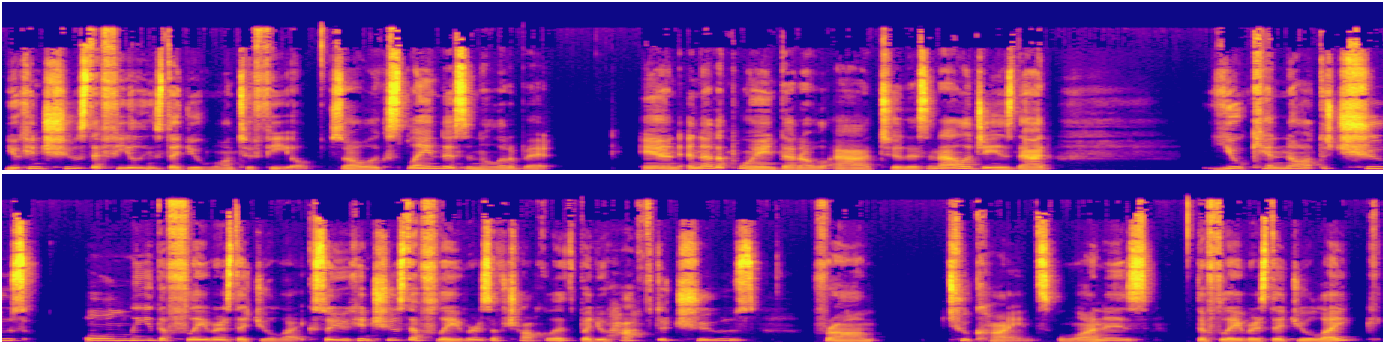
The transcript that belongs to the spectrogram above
You can choose the feelings that you want to feel. So I'll explain this in a little bit. And another point that I will add to this analogy is that you cannot choose only the flavors that you like. So you can choose the flavors of chocolates, but you have to choose from two kinds. One is the flavors that you like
